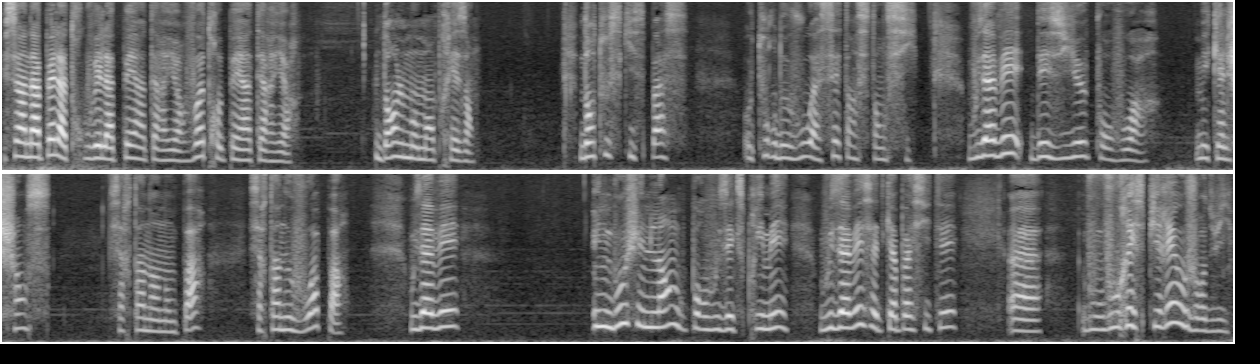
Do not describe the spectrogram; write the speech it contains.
c'est un appel à trouver la paix intérieure, votre paix intérieure, dans le moment présent, dans tout ce qui se passe autour de vous à cet instant-ci. Vous avez des yeux pour voir, mais quelle chance Certains n'en ont pas, certains ne voient pas. Vous avez une bouche, une langue pour vous exprimer. Vous avez cette capacité. Euh, vous, respirez aujourd'hui.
